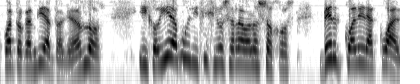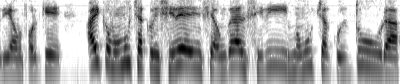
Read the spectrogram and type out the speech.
cuatro candidatos, quedaron dos, y dijo, y era muy difícil, yo cerraba los ojos, ver cuál era cuál, digamos, porque hay como mucha coincidencia, un gran civismo, mucha cultura,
